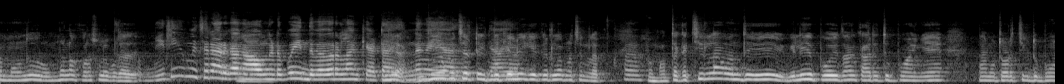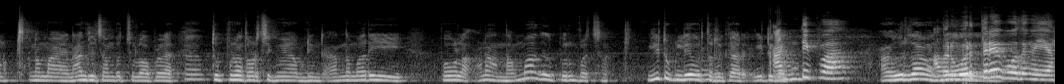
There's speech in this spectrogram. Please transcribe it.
நம்ம வந்து ரொம்பலாம் குறை சொல்லக்கூடாது. நிதியமைச்சரா இருக்காங்க. அவங்ககிட்ட போய் இந்த விவரம்லாம் கேட்டா என்னங்க நிதியமைச்சர்கிட்ட இந்த கேள்வி கேட்கறதுலாம் பிரச்சனை இல்லை. இப்போ மற்ற கட்சியெல்லாம் வந்து வெளியே போய் தான் காரி துப்புவாங்க. நம்ம தொடச்சிக்கிட்டு போகணும். நம்ம நாஞ்சில் சம்பத் சொல்லுவாப்புல துப்புனா தொடச்சிக்குவேன் அப்படின்ட்டு. அந்த மாதிரி போகலாம். ஆனால் அந்த அம்மாவுக்கு பெரும் பிரச்சனை. வீட்டுக்குள்ளேயே ஒருத்தர் இருக்காரு வீட்டுக்கு. கண்டிப்பா. அவர் தான் அவர் ஒருத்தரே போதுங்க ஐயா.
